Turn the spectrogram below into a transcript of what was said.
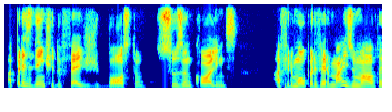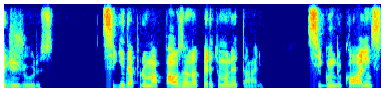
A presidente do Fed de Boston, Susan Collins, afirmou prever mais uma alta de juros, seguida por uma pausa no aperto monetário. Segundo Collins,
